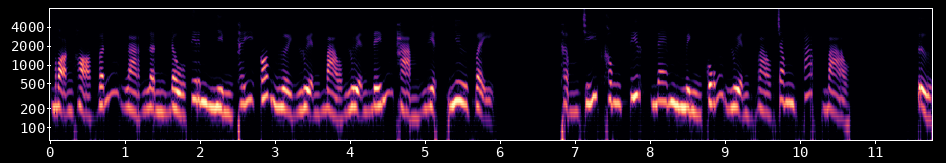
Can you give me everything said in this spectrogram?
Bọn họ vẫn là lần đầu tiên nhìn thấy có người luyện bảo luyện đến thảm liệt như vậy. Thậm chí không tiếc đem mình cũng luyện vào trong pháp bảo. Tử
